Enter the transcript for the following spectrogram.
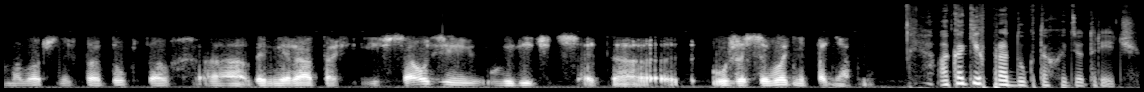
молочных продуктов э, в Эмиратах и в Саудии увеличится. Это уже сегодня понятно. О каких продуктах идет речь?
